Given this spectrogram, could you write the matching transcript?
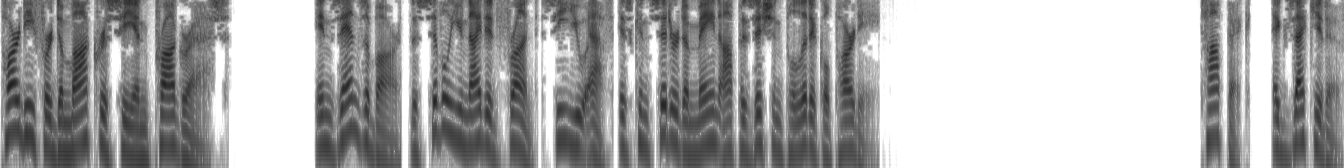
Party for Democracy and Progress. In Zanzibar, the Civic United Front is considered a main opposition political party. Executive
